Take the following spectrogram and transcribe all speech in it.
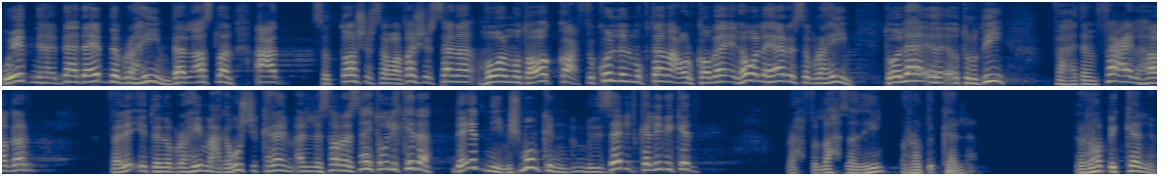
وابنها ابنها ده ابن إبراهيم. ده اللي أصلا قعد 16 17 سنة هو المتوقع في كل المجتمع والقبائل هو اللي هيرث إبراهيم. تقول لها اطرديه. فهتنفعل هاجر. فلقيت إن إبراهيم ما عجبوش الكلام. قال لساره إزاي تقولي كده؟ ده ابني مش ممكن. إزاي بتكلمي كده؟ راح في اللحظة دي الرب اتكلم. الرب اتكلم.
